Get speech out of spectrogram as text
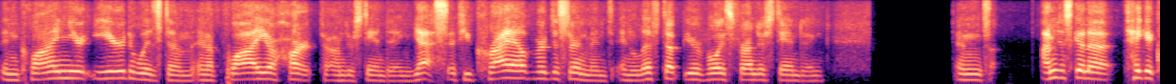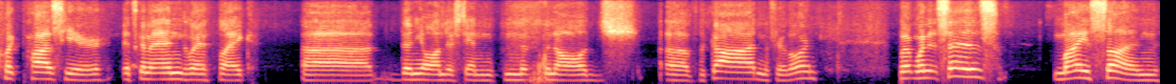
incline your ear to wisdom and apply your heart to understanding. Yes, if you cry out for discernment and lift up your voice for understanding. And I'm just going to take a quick pause here. It's going to end with like, uh, then you'll understand the knowledge of the God and the fear of the Lord. But when it says, my son,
